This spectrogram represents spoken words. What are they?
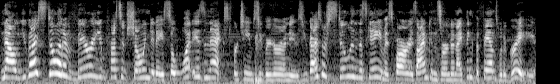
Now, you guys still had a very impressive showing today. So, what is next for Team Superhero News? You guys are still in this game, as far as I'm concerned, and I think the fans would agree.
